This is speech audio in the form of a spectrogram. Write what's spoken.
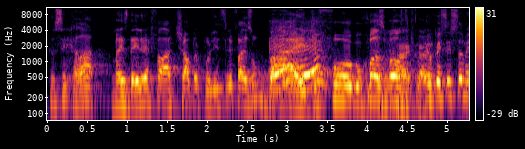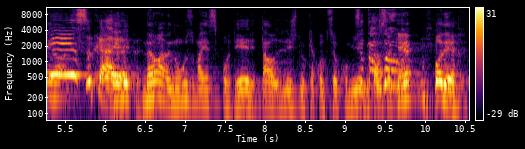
que não sei o que lá, mas daí ele vai falar tchau pra polícia e ele faz um baile é. de fogo com as mãos. Ah, tipo. Eu pensei isso também. Que não. isso, cara? Ele, não, eu não uso mais esse poder e tal, desde o que aconteceu comigo Você e tá tal, não sei o usando- quê. Poder.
